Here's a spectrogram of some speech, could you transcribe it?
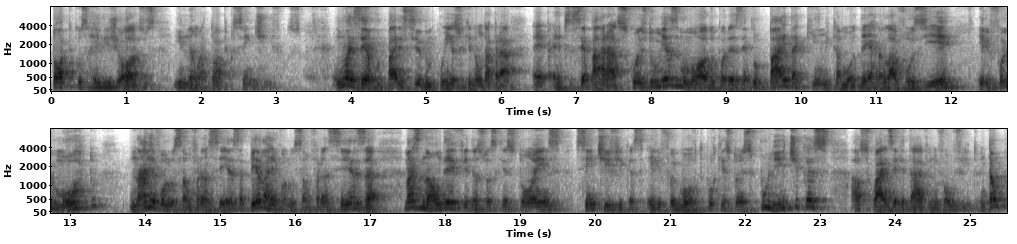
tópicos religiosos e não a tópicos científicos. Um exemplo parecido com isso, que não dá para é, é preciso separar as coisas, do mesmo modo, por exemplo, o pai da química moderna, Lavoisier, ele foi morto na Revolução Francesa, pela Revolução Francesa, mas não devido às suas questões científicas. Ele foi morto por questões políticas aos quais ele estava envolvido. Então,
